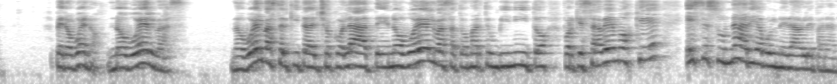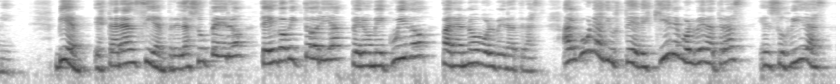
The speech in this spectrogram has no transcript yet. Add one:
Pero bueno, no vuelvas. No vuelvas cerquita del chocolate, no vuelvas a tomarte un vinito, porque sabemos que ese es un área vulnerable para mí. Bien, estarán siempre, la supero, tengo victoria, pero me cuido para no volver atrás. ¿Algunas de ustedes quiere volver atrás en sus vidas?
